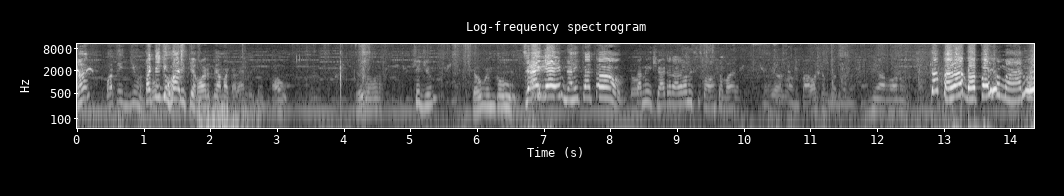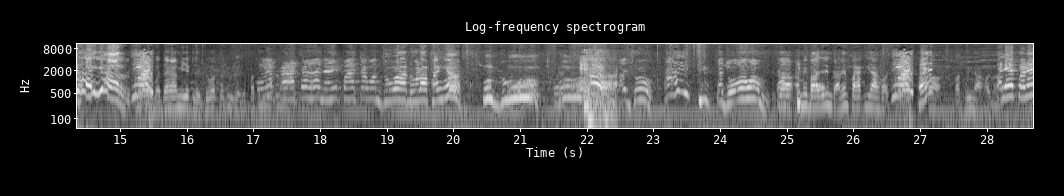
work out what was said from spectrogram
હા? પતી ગયું. પતી ગયું સો રૂપિયા સો રૂપિયામાં કરાય ને શું જવું એમ કહું. જય જય એમ નહીં કહેતો. તમે શેટર આવવાનું શું કહો તમારે? નહીં હાલવાનું પાવર ચમ કરવાનું નહીં હાલવાનું તો પેલા બપાયો મારું હે યાર. બધા અમે એક લીધું હોત તો શું થઈ જાય? પતી ઓય જતું. કાતર હે નહીં પાછા આમ જોવા ડોળા ફાડ્યા હું જોઉં. તાર જો તાર જો આમ. તો અમે બાજરી ને પાકી નાખો પકવી નાખો તમે.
